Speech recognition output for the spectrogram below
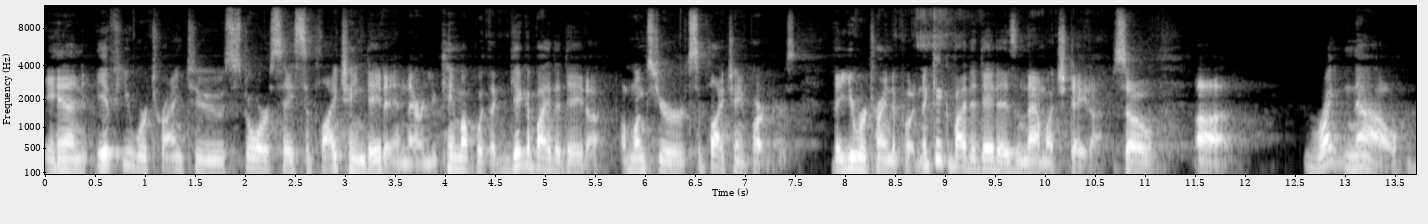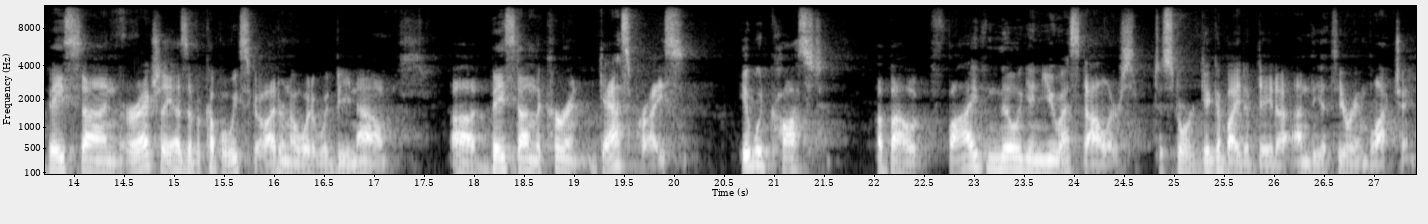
and if you were trying to store, say, supply chain data in there, and you came up with a gigabyte of data amongst your supply chain partners that you were trying to put, and a gigabyte of data isn't that much data. So uh, right now, based on, or actually as of a couple weeks ago, I don't know what it would be now, uh, based on the current gas price, it would cost about 5 million US dollars to store a gigabyte of data on the Ethereum blockchain.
